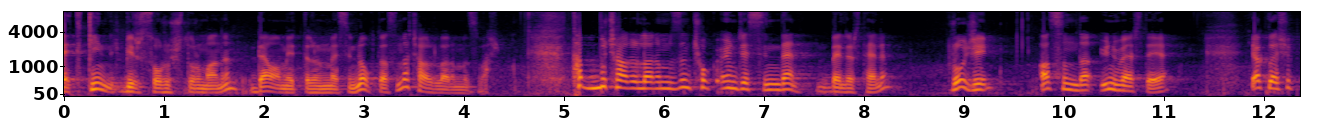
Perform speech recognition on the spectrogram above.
etkin bir soruşturmanın devam ettirilmesi noktasında çağrılarımız var. Tabi bu çağrılarımızın çok öncesinden belirtelim. Roji aslında üniversiteye yaklaşık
